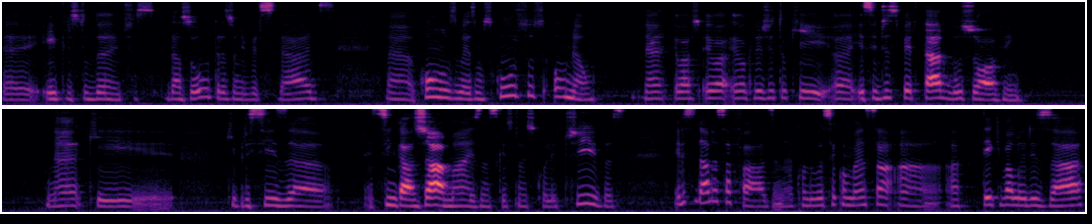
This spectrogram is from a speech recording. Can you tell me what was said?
uh, entre estudantes das outras universidades, uh, com os mesmos cursos ou não. Né? Eu, eu, eu acredito que esse despertar do jovem, né, que, que precisa se engajar mais nas questões coletivas, ele se dá nessa fase, né? Quando você começa a, a ter que valorizar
